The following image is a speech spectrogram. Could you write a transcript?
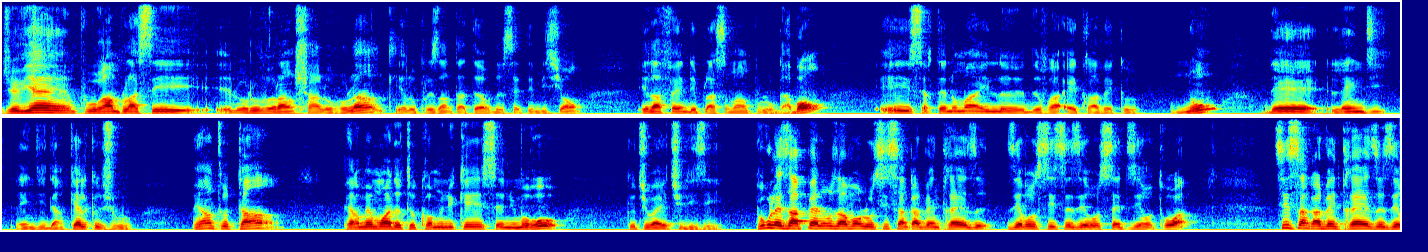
Je viens pour remplacer le révérend Charles Roland, qui est le présentateur de cette émission. Il a fait un déplacement pour le Gabon et certainement il devra être avec nous dès lundi, lundi dans quelques jours. Mais entre-temps, permets-moi de te communiquer ces numéros que tu vas utiliser. Pour les appels, nous avons le 693 06 07 03. 693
